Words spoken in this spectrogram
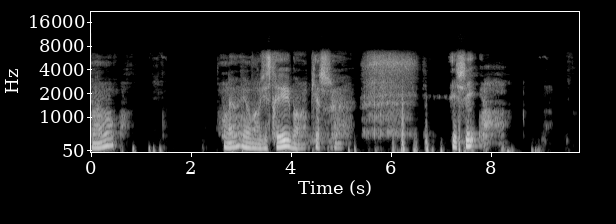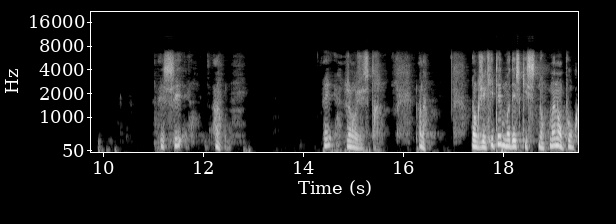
Voilà. et on va enregistrer pièce euh, essai essai 1 et j'enregistre. Voilà. Donc j'ai quitté le mode esquisse. Donc maintenant, pour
